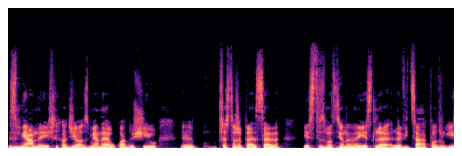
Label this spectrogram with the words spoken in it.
zmiany, jeśli chodzi o zmianę układu sił, y, przez to, że PSL jest wzmocniony, jest le, lewica, a po drugiej,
